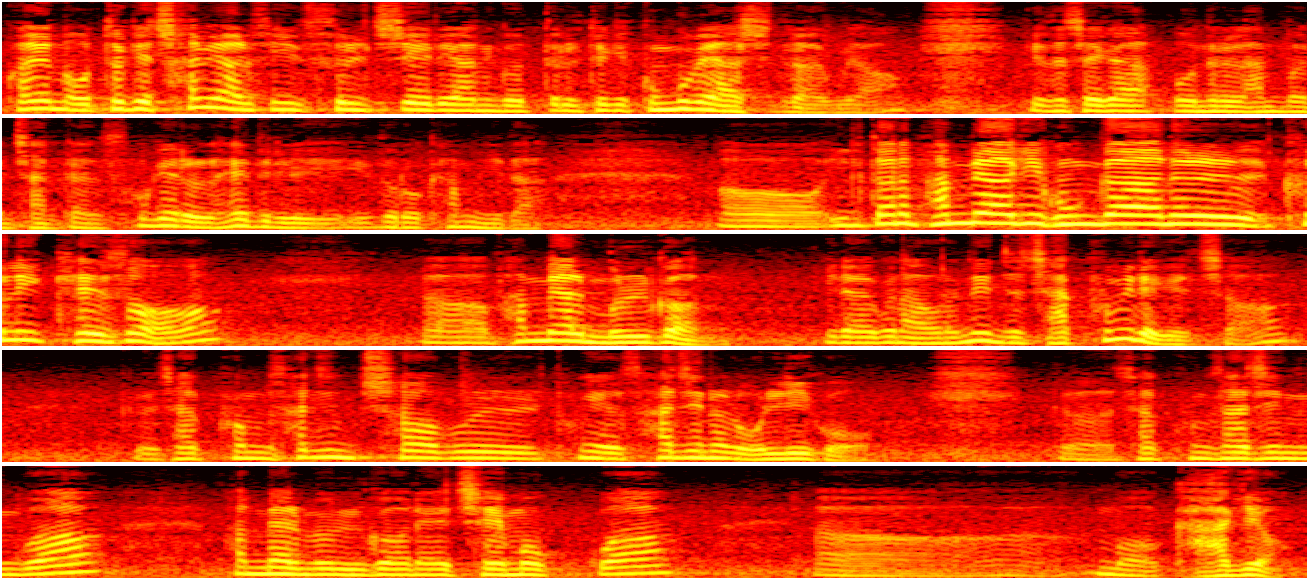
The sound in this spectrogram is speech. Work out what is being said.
과연 어떻게 참여할 수 있을지에 대한 것들을 되게 궁금해 하시더라고요. 그래서 제가 오늘 한번 잠깐 소개를 해드리도록 합니다. 어, 일단은 판매하기 공간을 클릭해서 어, 판매할 물건이라고 나오는데 이제 작품이 되겠죠. 그 작품 사진첩을 통해 서 사진을 올리고 그 작품 사진과 판매할 물건의 제목과 어, 뭐 가격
